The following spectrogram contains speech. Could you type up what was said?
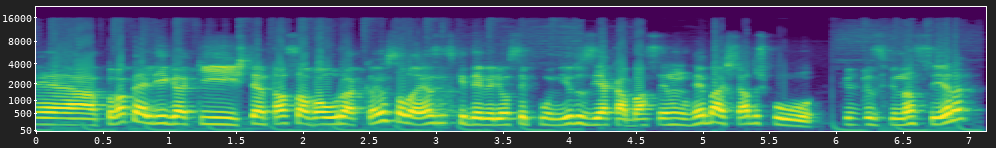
é, a própria liga quis tentar salvar o Huracan e o Soloenses, que deveriam ser punidos e acabar sendo rebaixados por crise financeira.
